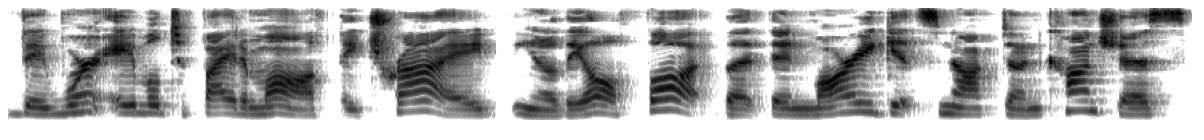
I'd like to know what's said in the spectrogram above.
they weren't able to fight him off. They tried, you know, they all fought, but then Mari gets knocked unconscious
